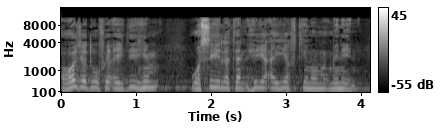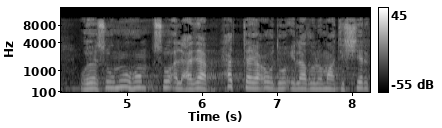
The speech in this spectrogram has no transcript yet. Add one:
فوجدوا في أيديهم وسيلة هي أن يفتنوا المؤمنين ويسوموهم سوء العذاب حتى يعودوا إلى ظلمات الشرك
